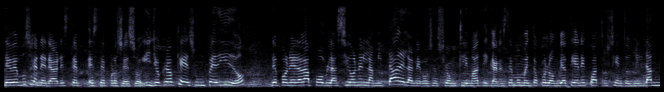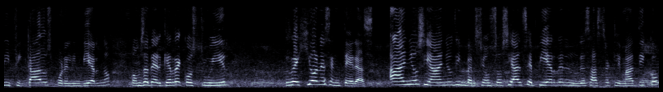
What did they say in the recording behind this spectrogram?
debemos generar este, este proceso. Y yo creo que es un pedido de poner a la población en la mitad de la negociación climática. En este momento Colombia tiene 400 mil damnificados por el invierno. Vamos a tener que reconstruir regiones enteras. Años y años de inversión social se pierden en un desastre climático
